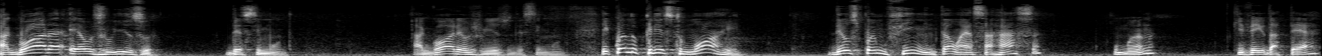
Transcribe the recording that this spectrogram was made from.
Agora é o juízo desse mundo. Agora é o juízo desse mundo. E quando Cristo morre, Deus põe um fim então a essa raça humana que veio da terra,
